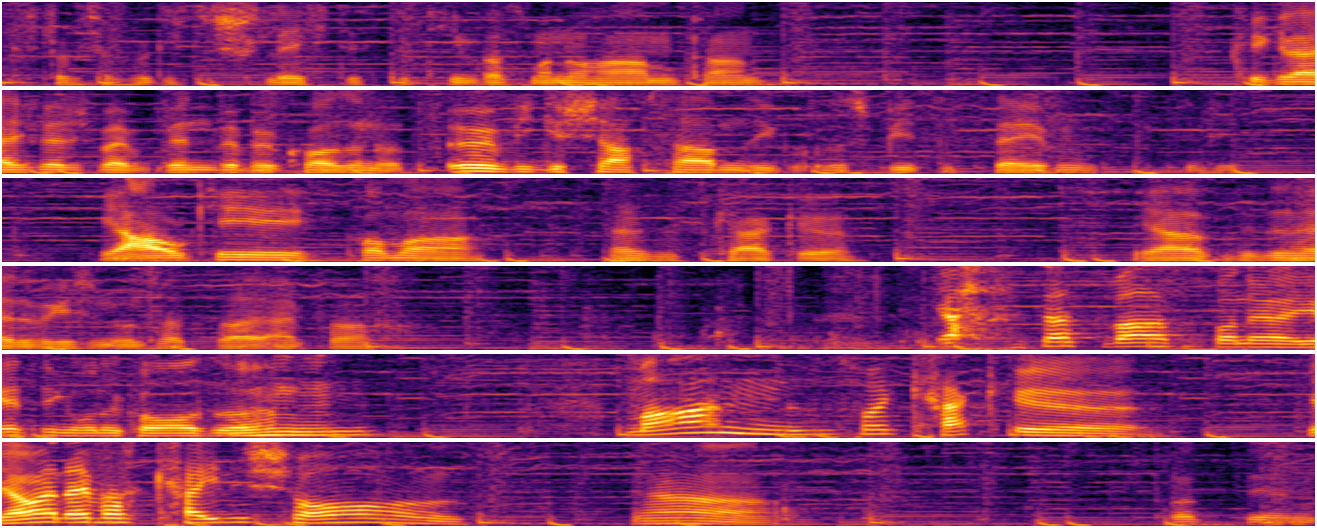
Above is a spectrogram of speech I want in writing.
Ich glaube, ich habe wirklich das schlechteste Team, was man nur haben kann. Okay, gleich werde ich bei, wenn wir Core sind irgendwie geschafft haben, die, das Spiel zu saven. Ja, okay, komm mal. Das ist kacke. Ja, wir sind halt wirklich in Unterzahl einfach. Ja, das war's von der jetzigen Runde. Ähm, Mann, das ist voll kacke. Wir haben halt einfach keine Chance. Ja. Trotzdem.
